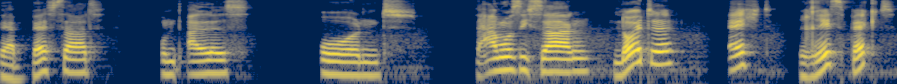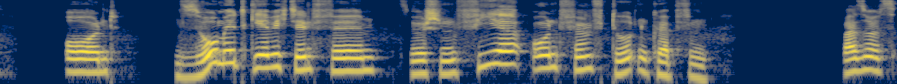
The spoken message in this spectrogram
verbessert und alles. Und da muss ich sagen, Leute, echt Respekt. Und somit gebe ich den Film zwischen vier und fünf Totenköpfen. Also das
